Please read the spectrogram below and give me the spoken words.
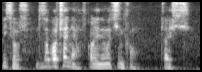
I cóż, do zobaczenia w kolejnym odcinku. Cześć.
